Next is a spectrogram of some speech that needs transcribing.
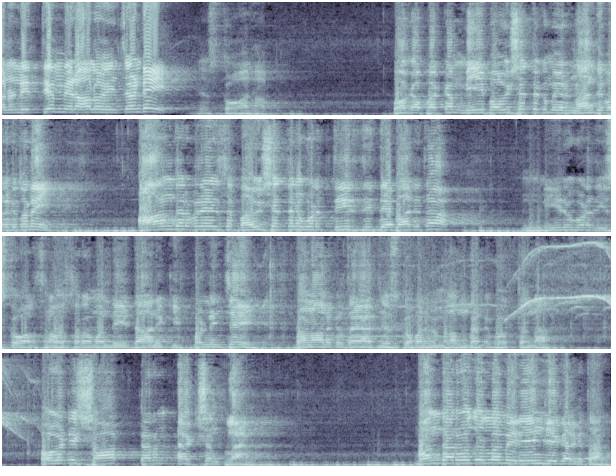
అనునిత్యం మీరు ఆలోచించండి. చేసుకోవాలి. ఒక పక్క మీ భవిష్యత్తుకు మీరు నాంది పలుకుతున్నాయి ఆంధ్రప్రదేశ్ భవిష్యత్తును కూడా తీర్చిదిద్దే బాధ్యత మీరు కూడా తీసుకోవాల్సిన అవసరం ఉంది. దానికి ఇప్పటి నుంచే ప్రణాళికలు తయారు చేసుకోమని మిమ్మల్ని అందరినీ కోరుతున్నా. ఒకటి షార్ట్ టర్మ్ యాక్షన్ ప్లాన్ వంద రోజుల్లో మీరు ఏం చేయగలుగుతారు?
